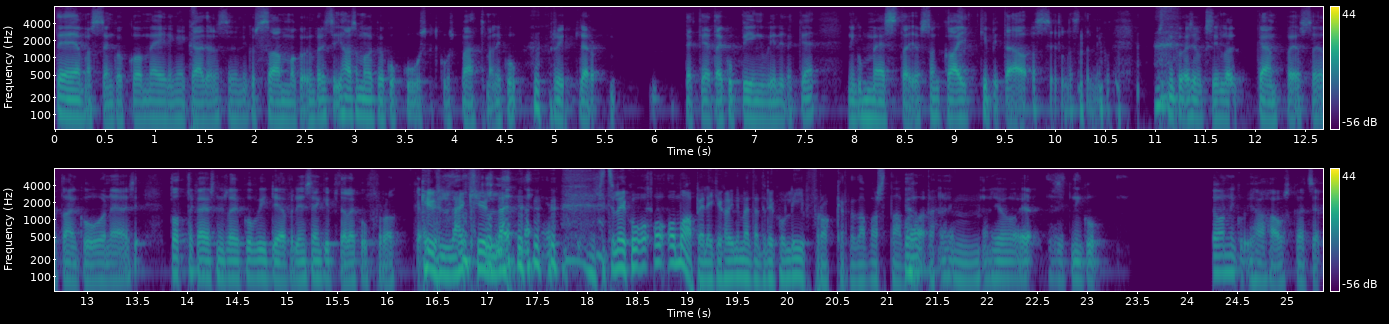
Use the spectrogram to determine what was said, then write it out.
teemasi sen koko meiningin käytännössä niinku sammako ympäri, ihan samalla kuin joku 66 Batman, niin kuin Riddler tekee tai joku pingviini tekee niin kuin mesta, jossa on kaikki pitää olla sellaista. niin kuin, niin kuin esimerkiksi silloin kämppä, jossa on jotain kuuneja. Totta kai jos niillä on joku videopeli, niin senkin pitää olla joku Frocker. Kyllä, kyllä. sitten se oli joku oma peli, joka oli nimeltään joku Leapfrocker tätä vastaavaa. Joo, mm. joo ja, ja sitten niin kuin, se on niin kuin ihan hauskaa, että se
